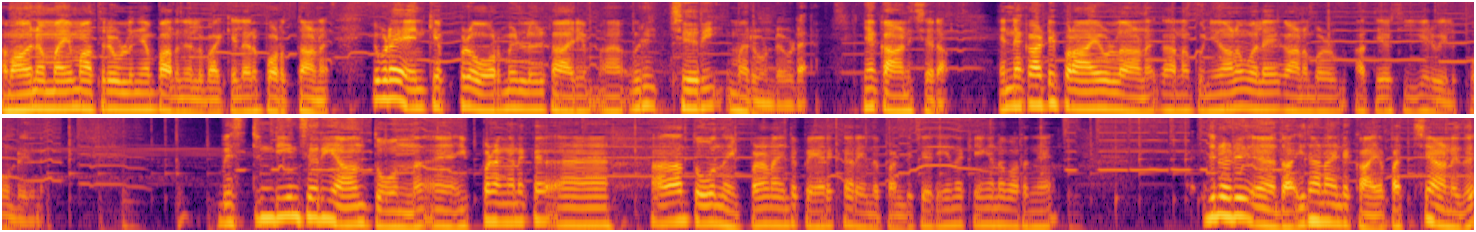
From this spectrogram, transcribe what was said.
അമ്മാവനും അമ്മായും മാത്രമേ ഉള്ളൂ ഞാൻ പറഞ്ഞല്ലോ. ബാക്കി എല്ലാവരും പുറത്താണ്. ഇവിടെ എനിക്ക് എപ്പോഴും ഓർമ്മയുള്ള ഒരു കാര്യം ഒരു ചെറി മരമുണ്ട് ഇവിടെ. ഞാൻ കാണിച്ചു തരാം. എന്നെക്കാട്ടി പ്രായമുള്ളതാണ്. കാരണം കുഞ്ഞുനാളും പോലെ കാണുമ്പോഴും അത്യാവശ്യം ഈ ഒരു വലിപ്പമുണ്ട് ഇതിന് വെസ്റ്റ് ഇന്ത്യൻ ചെറിയാന്ന് തോന്നുന്നു. ഇപ്പോഴങ്ങനൊക്കെ അതാന്ന് തോന്നുന്നത് ഇപ്പോഴാണ് അതിന്റെ പേരൊക്കെ അറിയുന്നത്. പണ്ട് ചെറിയെന്നൊക്കെ ഇങ്ങനെ പറഞ്ഞ് ഇതിനൊരു ഇതാ ഇതാണ് അതിന്റെ കായ. പച്ചയാണിത്.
